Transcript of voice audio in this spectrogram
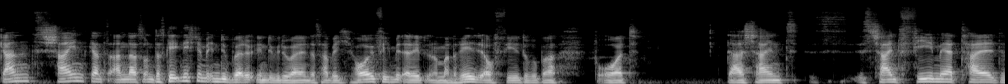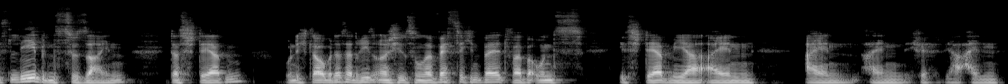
ganz, scheint ganz anders. Und das geht nicht im Individuellen, das habe ich häufig miterlebt und man redet auch viel drüber vor Ort. Da scheint es scheint viel mehr Teil des Lebens zu sein, das Sterben. Und ich glaube, das ist ein Riesenunterschied zu unserer westlichen Welt, weil bei uns ist Sterben ja ein, ein, ein, will, ja, ein,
